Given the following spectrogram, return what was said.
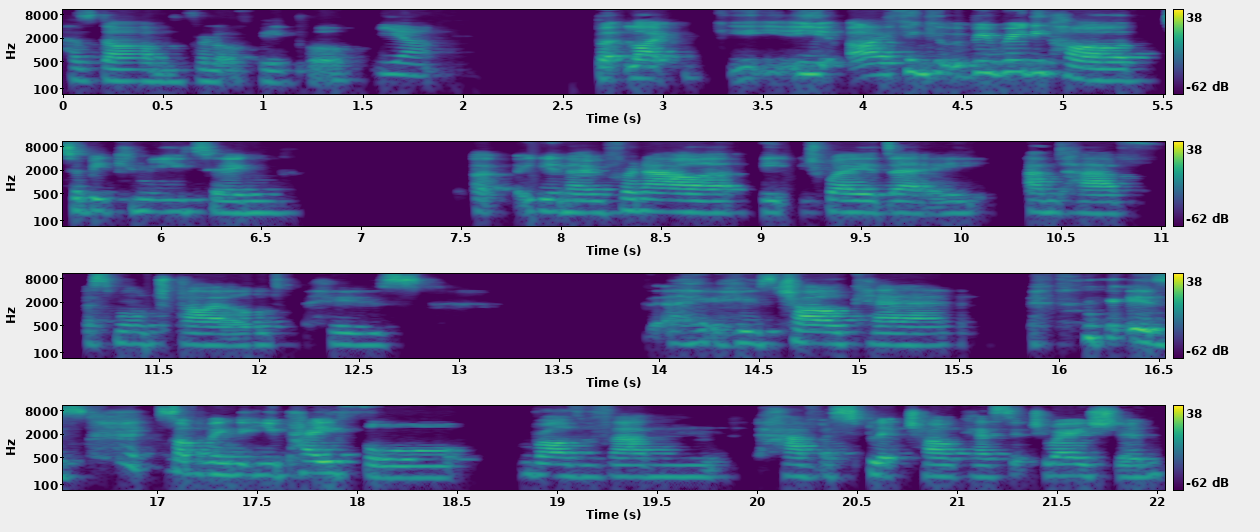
has done for a lot of people. Yeah. But like, I think it would be really hard to be commuting, uh, you know, for an hour each way a day and have a small child whose whose childcare is something that you pay for rather than have a split childcare situation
